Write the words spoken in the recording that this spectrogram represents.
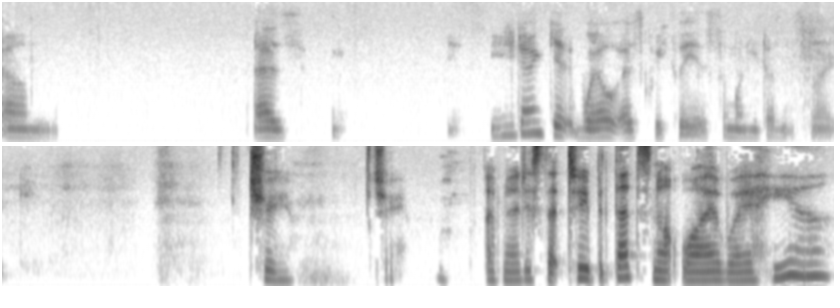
um as you don't get well as quickly as someone who doesn't smoke. True, true. I've noticed that too, but that's not why we're here.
